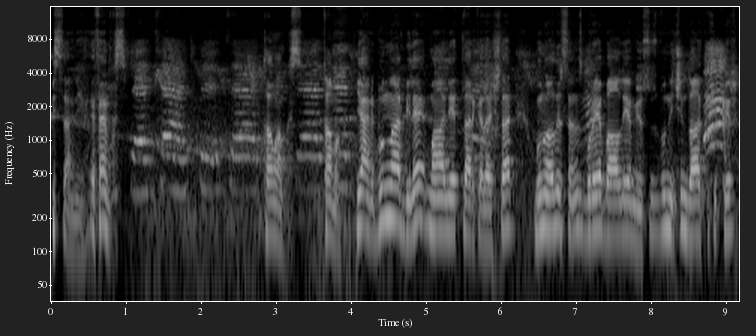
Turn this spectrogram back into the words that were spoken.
bir saniye. Efendim kızım. Tamam kızım. Tamam. Yani bunlar bile maliyetli arkadaşlar. Bunu alırsanız buraya bağlayamıyorsunuz. Bunun için daha küçük bir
